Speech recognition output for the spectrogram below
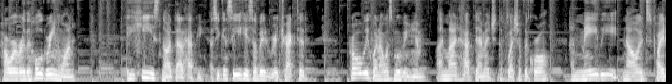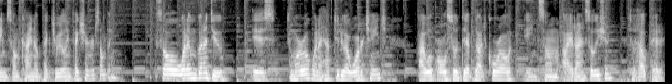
However, the whole green one he's not that happy. As you can see, he's a bit retracted. Probably when I was moving him, I might have damaged the flesh of the coral, and maybe now it's fighting some kind of bacterial infection or something. So what I'm gonna do is tomorrow when I have to do a water change, I will also dip that coral in some iodine solution to help it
